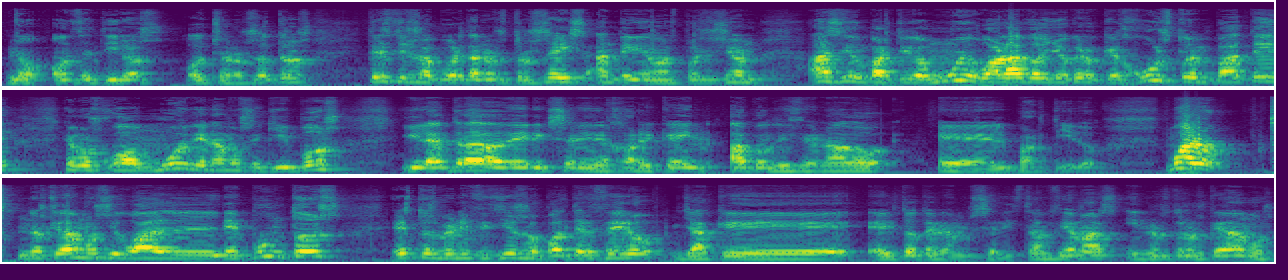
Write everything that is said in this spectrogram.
No, 11 tiros, 8 nosotros, 3 tiros a puerta nuestros 6, han tenido más posesión. Ha sido un partido muy igualado, yo creo que justo empate. Hemos jugado muy bien ambos equipos y la entrada de Eriksen y de Harry Kane ha condicionado el partido. Bueno, nos quedamos igual de puntos. Esto es beneficioso para el tercero, ya que el Tottenham se distancia más y nosotros nos quedamos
